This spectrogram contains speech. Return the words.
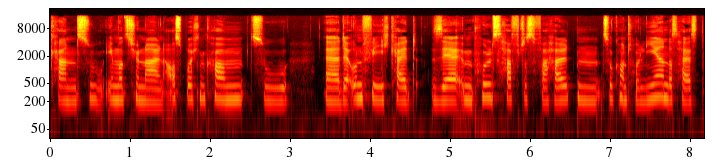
kann zu emotionalen Ausbrüchen kommen, zu äh, der Unfähigkeit, sehr impulshaftes Verhalten zu kontrollieren. Das heißt,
